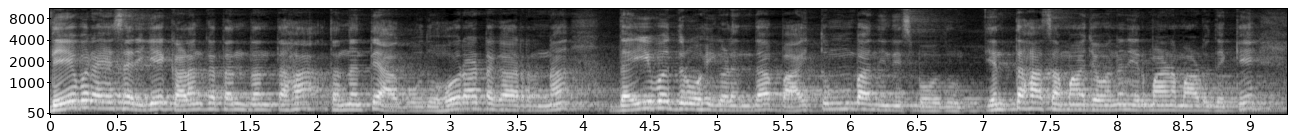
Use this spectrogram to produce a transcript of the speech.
ದೇವರ ಹೆಸರಿಗೆ ಕಳಂಕ ತಂದಂತಹ, ತಂದಂತೆ ಆಗುವುದು. ಹೋರಾಟಗಾರರನ್ನು ದೈವದ್ರೋಹಿಗಳಿಂದ ಬಾಯ್ತುಂಬ ನಿಂದಿಸಬಹುದು. ಎಂತಹ ಸಮಾಜವನ್ನು ನಿರ್ಮಾಣ ಮಾಡುವುದಕ್ಕೆ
